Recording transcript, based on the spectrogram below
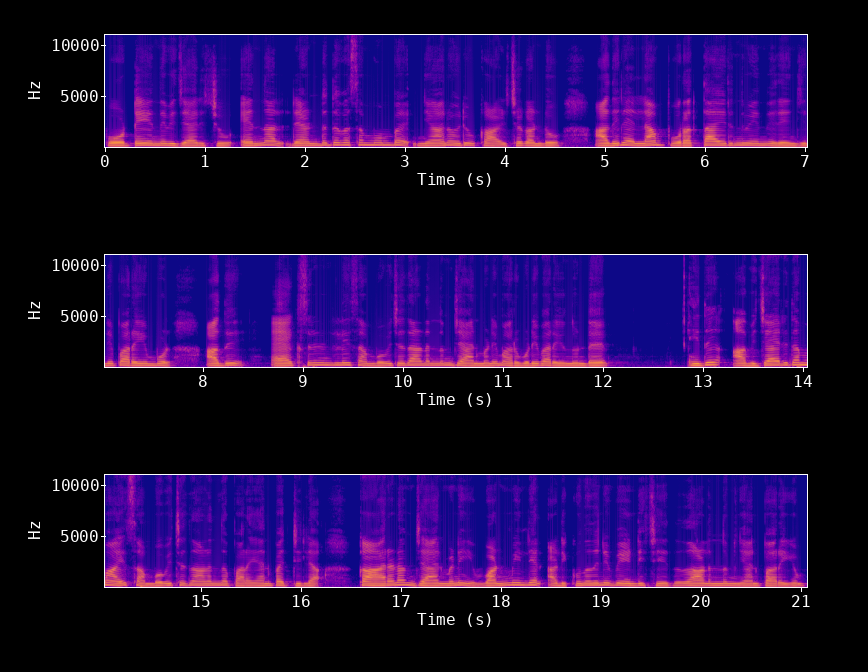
പോട്ടെ എന്ന് വിചാരിച്ചു. എന്നാൽ രണ്ട് ദിവസം മുമ്പ് ഞാൻ ഒരു കാഴ്ച കണ്ടു. അതിലെല്ലാം പുറത്തായിരുന്നു എന്ന് രഞ്ജിനി പറയുമ്പോൾ അത് ആക്സിഡന്റലി സംഭവിച്ചതാണെന്നും ജാൻമണി മറുപടി പറയുന്നുണ്ട്. ഇത് അവിചാരിതമായി സംഭവിച്ചതാണെന്ന് പറയാൻ പറ്റില്ല. കാരണം ജാൻമണി വൺ മില്യൺ അടിക്കുന്നതിന് വേണ്ടി ചെയ്തതാണെന്നും ഞാൻ പറയും.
